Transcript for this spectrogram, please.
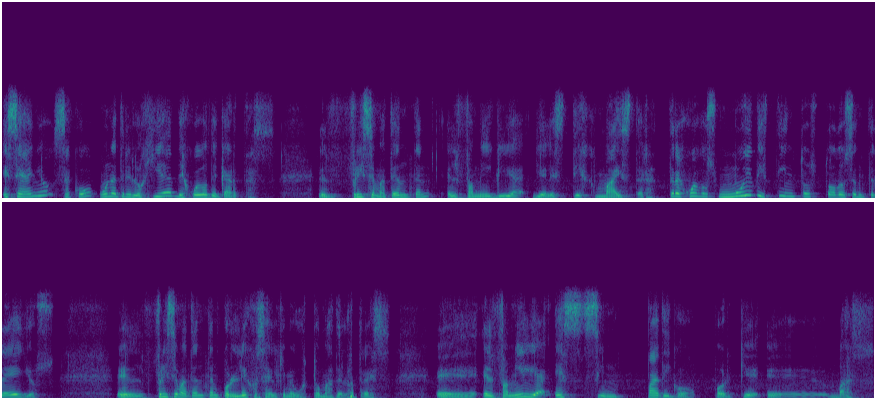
ese año sacó una trilogía de juegos de cartas. El Frise Matenten, el Familia y el Stigmeister. Tres juegos muy distintos todos entre ellos. El Frise Matenten por lejos es el que me gustó más de los tres. Eh, el Familia es simpático porque eh, vas,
